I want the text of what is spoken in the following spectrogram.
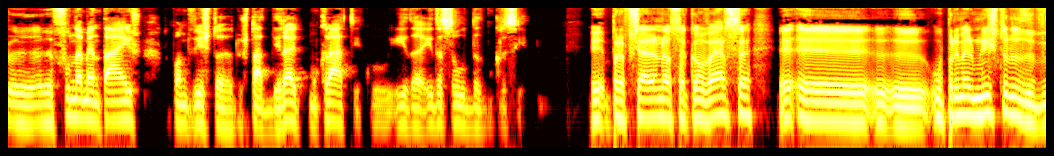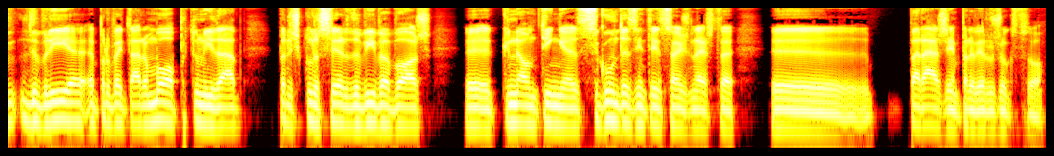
uh, fundamentais do ponto de vista do Estado de Direito democrático e da, e da saúde da democracia. Eh, para fechar a nossa conversa, uh, uh, o Primeiro-Ministro dev deveria aproveitar uma oportunidade para esclarecer de viva voz que não tinha segundas intenções nesta paragem para ver o jogo de futebol.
